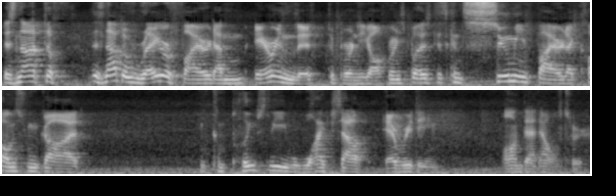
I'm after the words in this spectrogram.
It's not the it's not the regular fire that Aaron lit to burn the offerings, but it's this consuming fire that comes from God and completely wipes out everything on that altar.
